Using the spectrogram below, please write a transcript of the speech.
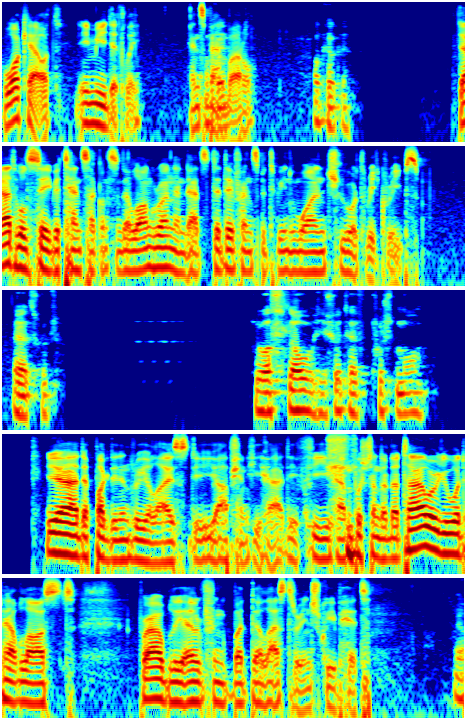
walk out immediately, and spam Okay. bottle. Okay, okay. That will save you 10 seconds in the long run, and that's the difference between one, two, or three creeps. Yeah, that's good. He was slow. He should have pushed more. Yeah, the puck didn't realize the option he had. If he had pushed under the tower, you would have lost probably everything but the last range creep hit. Yeah.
